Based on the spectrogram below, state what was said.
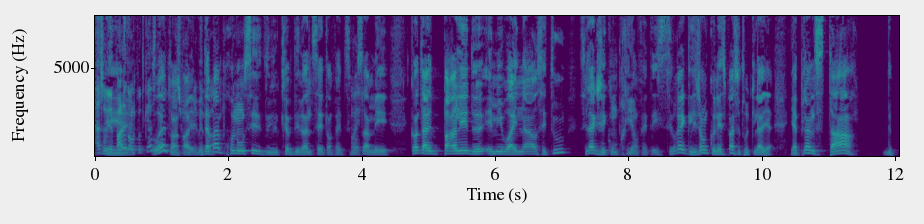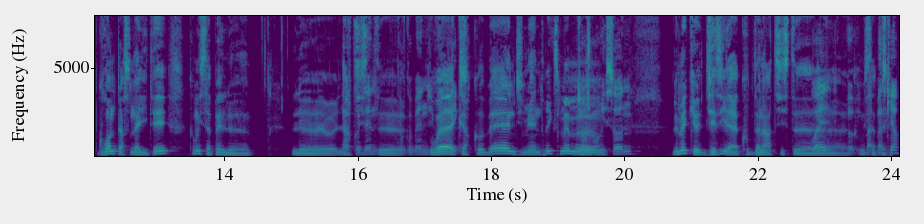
Ah, j'en ai parlé dans le podcast? Ouais, t'en as parlé. Mais t'as pas. prononcé le club des 27, en fait. C'est pour Ouais. ça. Mais quand t'as parlé de Amy Winehouse et tout, c'est là que j'ai compris, en fait. Et c'est vrai que les gens ne connaissent pas ce truc-là. Il y a, il y a plein de stars, de grandes personnalités. Comment il s'appelle le, le, l'artiste, euh, Kurt Cobain, Jimi ouais, Hendrix. Kurt Cobain, Jimi Hendrix, même, George euh, Morrison. le mec, euh, Jay-Z, il a la coupe d'un artiste, euh, Ouais. comment il Ba- s'appelle? Basquiat.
